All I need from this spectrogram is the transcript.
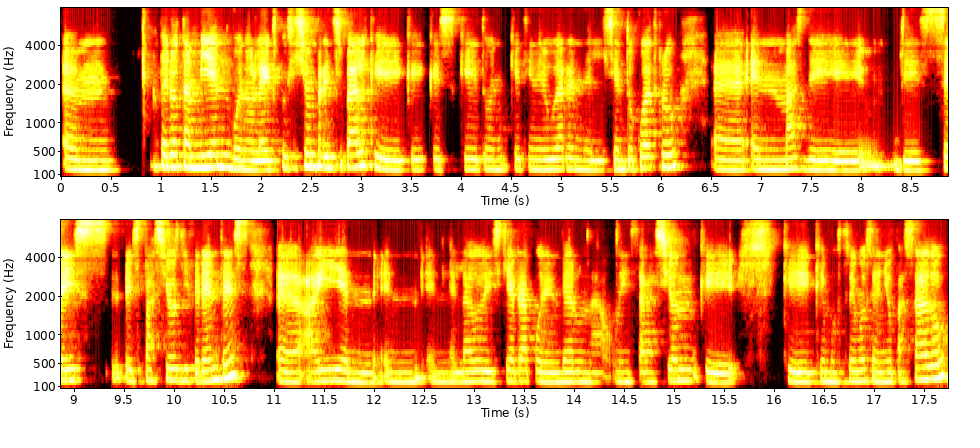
Em, pero también, bueno, la exposición principal que, que, que, tiene lugar en el 104, eh, en más de, de, seis espacios diferentes. Eh, ahí en, en, el lado de izquierda pueden ver una, una instalación que, que, mostremos el año pasado,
